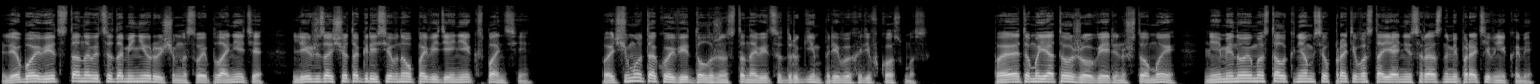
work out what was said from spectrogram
Любой вид становится доминирующим на своей планете лишь за счет агрессивного поведения экспансии. Почему такой вид должен становиться другим при выходе в космос? Поэтому я тоже уверен, что мы неминуемо столкнемся в противостоянии с разными противниками.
